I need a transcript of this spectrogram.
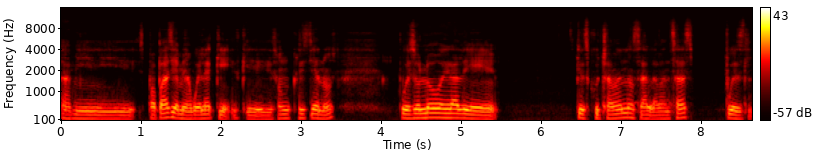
a mis papás y a mi abuela que, que son cristianos, pues solo era de que escuchaban las alabanzas, pues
